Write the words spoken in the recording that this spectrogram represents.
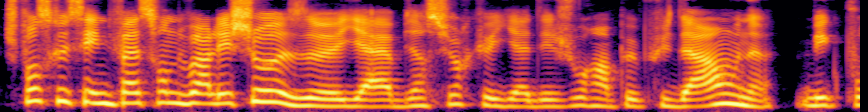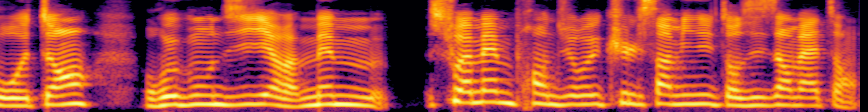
je pense que c'est une façon de voir les choses. Il y a bien sûr qu'il y a des jours un peu plus down mais que pour autant rebondir même soi-même prendre du recul cinq minutes en se disant mais attends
